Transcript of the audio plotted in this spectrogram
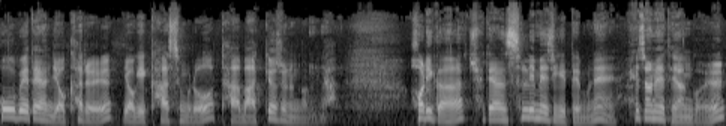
호흡에 대한 역할을 여기 가슴으로 다 맡겨주는 겁니다. 허리가 최대한 슬림해지기 때문에 회전에 대한 걸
